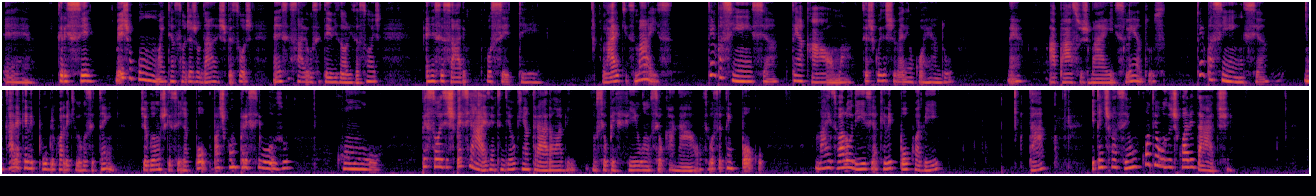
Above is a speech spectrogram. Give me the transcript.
é, crescer, mesmo com a intenção de ajudar as pessoas, é necessário você ter visualizações, é necessário você ter likes, mas tenha paciência, tenha calma. Se as coisas estiverem ocorrendo né, a passos mais lentos, tenha paciência, encare aquele público ali que você tem, digamos que seja pouco, mas como precioso, como pessoas especiais, entendeu? Que entraram ali no seu perfil, no seu canal. Se você tem pouco, mas valorize aquele pouco ali, tá? E tente fazer um conteúdo de qualidade.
